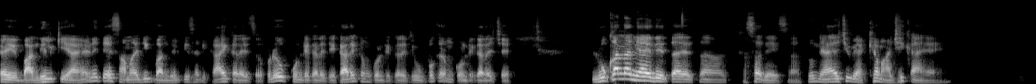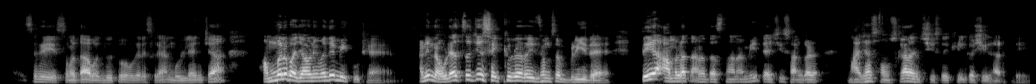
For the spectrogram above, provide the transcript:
काही बांधिलकी आहे आणि ते सामाजिक बांधिलकीसाठी काय करायचं? प्रयोग कोणते करायचे? कार्यक्रम कोणते करायचे? उपक्रम कोणते करायचे? लोकांना न्याय देता यायचा कसा द्यायचा? तो न्यायाची व्याख्या माझी काय आहे? सगळी समता बंधुत्व वगैरे सगळ्या मूल्यांच्या अंमलबजावणीमध्ये मी कुठे आहे? आणि नवऱ्याचं जे सेक्युलरिझमचं ब्रीद आहे ते अंमलात आणत असताना मी त्याची सांगड माझ्या संस्कारांशी देखील कशी घालते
